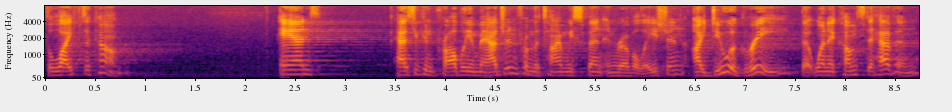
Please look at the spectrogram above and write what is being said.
the life to come. And as you can probably imagine from the time we spent in Revelation, I do agree that when it comes to heaven,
